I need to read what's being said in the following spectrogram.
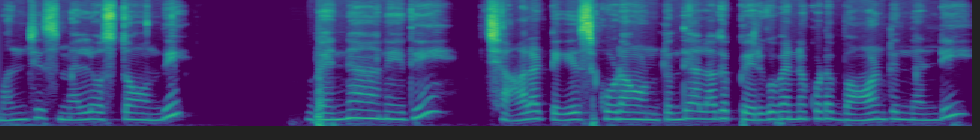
మంచి స్మెల్ వస్తూ ఉంది. వెన్న అనేది చాలా టేస్ట్ కూడా ఉంటుంది. అలాగే పెరుగు వెన్న కూడా బాగుంటుందండి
